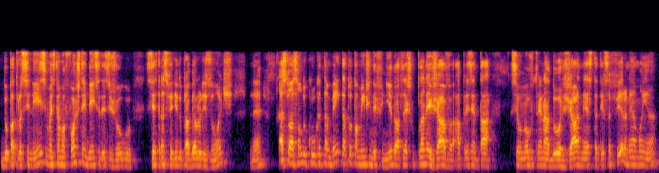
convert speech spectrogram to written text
do Patrocinense, mas tem uma forte tendência desse jogo ser transferido para Belo Horizonte. Né? A situação do Cuca também está totalmente indefinida. O Atlético planejava apresentar seu novo treinador já nesta terça-feira, né, amanhã,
